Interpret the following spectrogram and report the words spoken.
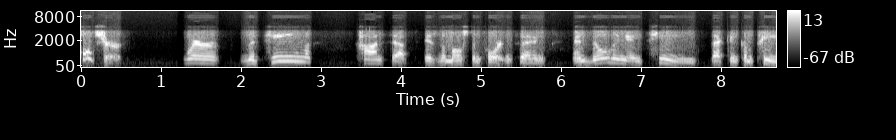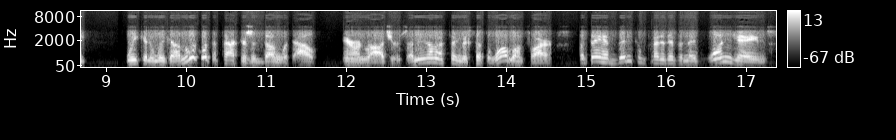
culture where the team concept is the most important thing and building a team that can compete week in and week out. I mean, look what the Packers have done without Aaron Rodgers. I mean, I'm not saying they've set the world on fire, but they have been competitive and they've won games –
